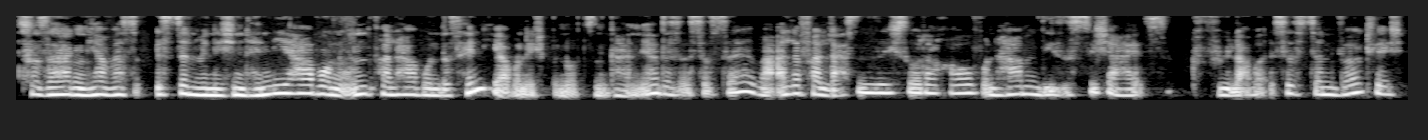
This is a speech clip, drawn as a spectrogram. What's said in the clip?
zu sagen, ja, was ist denn, wenn ich ein Handy habe und einen Unfall habe und das Handy aber nicht benutzen kann? Ja, das ist dasselbe. Alle verlassen sich so darauf und haben dieses Sicherheitsgefühl. Aber ist es denn wirklich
